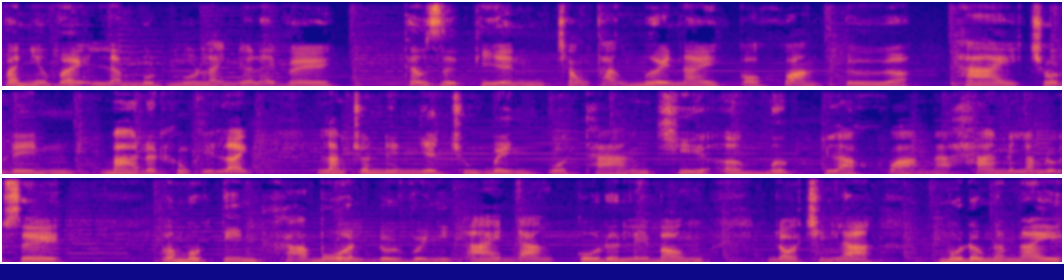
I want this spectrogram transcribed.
Và như vậy là một mùa lạnh nữa lại về. Theo dự kiến, trong tháng 10 này có khoảng từ ờ, 2 cho đến 3 đợt không khí lạnh, làm cho nền nhiệt trung bình của tháng chỉ ở mức là khoảng à, 25 độ C. Và một tin khá buồn đối với những ai đang cô đơn lấy bóng, đó chính là mùa đông năm nay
